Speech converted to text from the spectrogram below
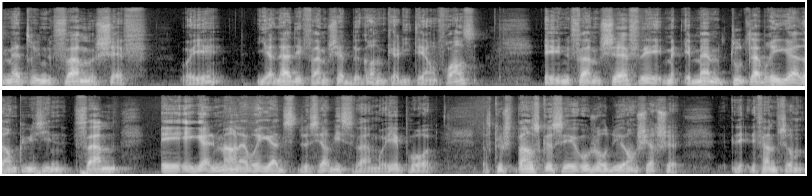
mettre une femme chef. Vous voyez? Il y en a des femmes chefs de grande qualité en France, et une femme chef, et, et même toute la brigade en cuisine femme, et également la brigade de service femme. Vous voyez pour, Parce que je pense que c'est aujourd'hui, on cherche. les femmes sont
